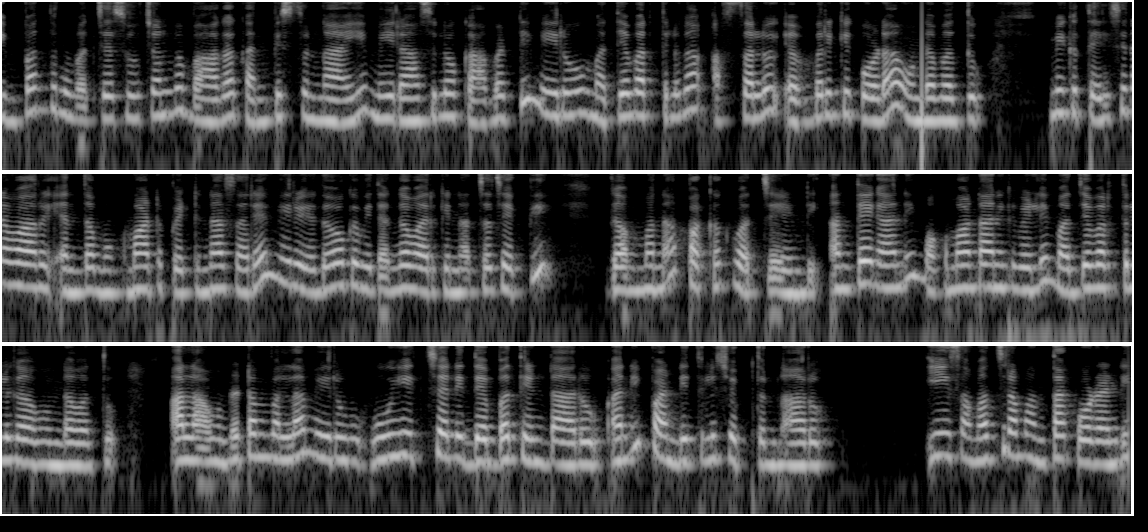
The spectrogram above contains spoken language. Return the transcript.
ఇబ్బందులు వచ్చే సూచనలు బాగా కనిపిస్తున్నాయి మీ రాశిలో కాబట్టి మీరు మధ్యవర్తులుగా అస్సలు ఎవ్వరికి కూడా ఉండవద్దు. మీకు తెలిసిన వారు ఎంత ముఖమాట పెట్టినా సరే మీరు ఏదో ఒక విధంగా వారికి నచ్చ చెప్పి గమ్మన పక్కకు వచ్చేయండి. అంతేగాని ముఖమాటానికి వెళ్ళి మధ్యవర్తులుగా ఉండవద్దు. అలా ఉండటం వల్ల మీరు ఊహించని దెబ్బ తింటారు అని పండితులు చెప్తున్నారు. ఈ సంవత్సరం అంతా కూడండి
